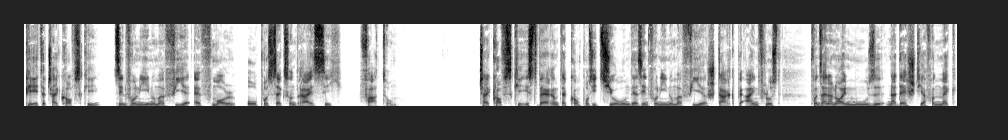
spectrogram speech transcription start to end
Peter Tschaikowski, Sinfonie Nummer 4 F-Moll, Opus 36, Fatum. Tschaikowski ist während der Komposition der Sinfonie Nummer 4 stark beeinflusst von seiner neuen Muse Nadeshtia von Meck,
